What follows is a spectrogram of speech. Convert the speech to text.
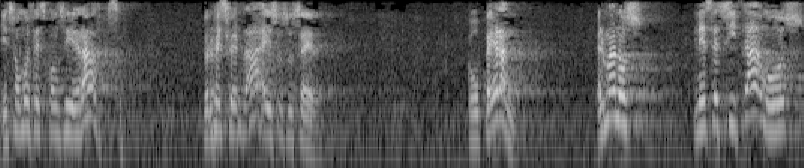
Y somos desconsiderados. Pero es verdad, eso sucede. Cooperan. Hermanos, necesitamos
